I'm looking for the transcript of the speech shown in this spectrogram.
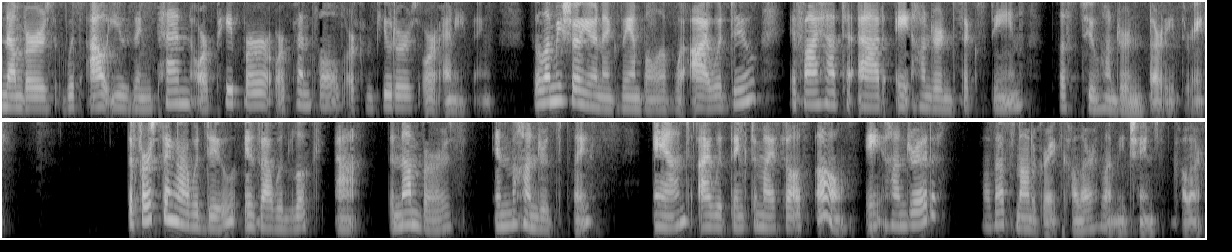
numbers without using pen or paper or pencils or computers or anything. So let me show you an example of what I would do if I had to add 816 plus 233. The first thing I would do is I would look at the numbers in the hundreds place and I would think to myself, oh, 800, well, that's not a great color. Let me change the color.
